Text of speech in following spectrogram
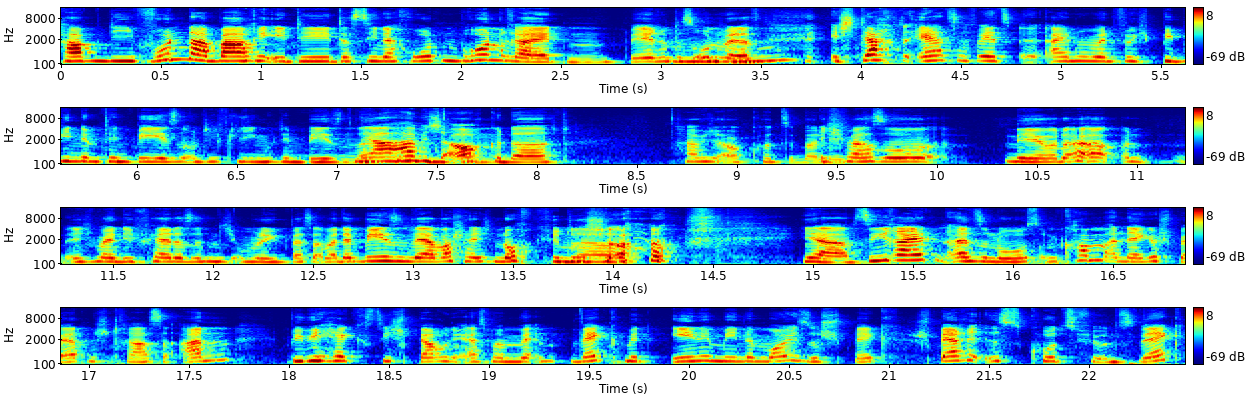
haben die wunderbare Idee, dass sie nach Rotenbrunn reiten während des Mhm. Unwetters. Ich dachte ernsthaft jetzt einen Moment wirklich, Bibi nimmt den Besen und die fliegen mit dem Besen. nach Ja, habe ich auch gedacht. Habe ich auch kurz überlegt. Ich war so, nee, oder? Und ich meine, die Pferde sind nicht unbedingt besser, aber der Besen wäre wahrscheinlich noch kritischer. Ja. sie reiten also los und kommen an der gesperrten Straße an. Bibi hext die Sperrung erstmal weg mit Ene Mene Mäusespeck. Sperre ist kurz für uns weg.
